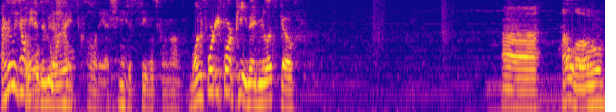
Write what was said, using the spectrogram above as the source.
I really don't need it to be the highest quality. I just need to see what's going on. 144p, baby. Let's go. Uh, hello.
